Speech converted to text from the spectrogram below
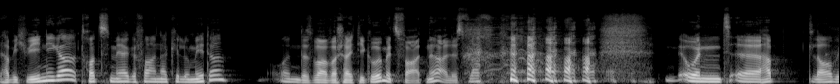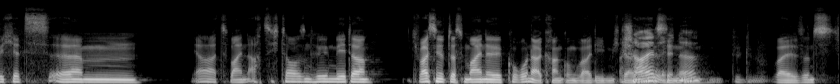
habe ich weniger, trotz mehr gefahrener Kilometer. Und das war wahrscheinlich die Grömitzfahrt, ne? Alles flach. und äh, habe, glaube ich, jetzt ähm, ja 82.000 Höhenmeter. Ich weiß nicht, ob das meine Corona-Erkrankung war, die mich da ein Wahrscheinlich, bisschen, ne? weil sonst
